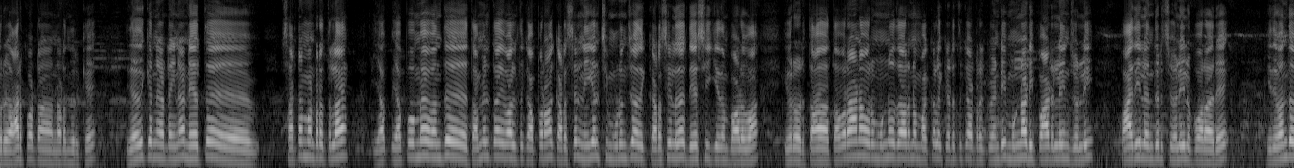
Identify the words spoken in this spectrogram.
ஒரு ஆர்ப்பாட்டம் நடந்திருக்கு. இது எதுக்குன்னு கேட்டிங்கன்னா நேற்று சட்டமன்றத்தில் எப் எப்போவுமே வந்து தமிழ் தாய் வாழ்த்துக்கு அப்புறம் கடைசியில் நிகழ்ச்சி முடிஞ்சு அதுக்கு கடைசியில் தான் தேசிய கீதம் பாடுவோம் இவர் ஒரு த தவறான ஒரு முன்னுதாரணம் மக்களுக்கு எடுத்துக்காட்டுறதுக்கு வேண்டி முன்னாடி பாடலைன்னு சொல்லி பாதியில் எந்திரிச்சு வெளியில் போகிறாரு இது வந்து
